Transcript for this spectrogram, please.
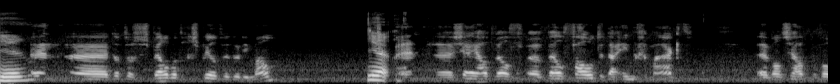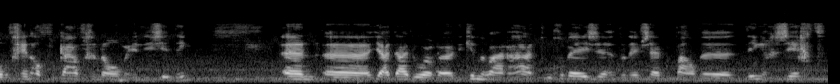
Ja. En eh, dat was een spel wat gespeeld werd door die man. Ja. En eh, zij had wel, eh, wel fouten daarin gemaakt. Want ze had bijvoorbeeld geen advocaat genomen in die zitting. En ja, daardoor, die kinderen waren haar toegewezen. En toen heeft zij bepaalde dingen gezegd.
